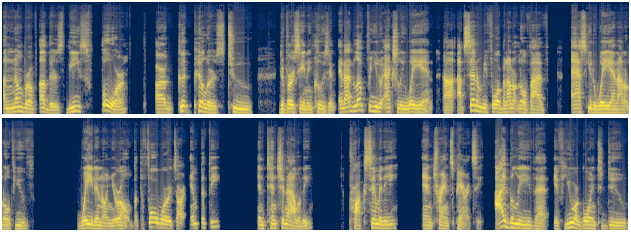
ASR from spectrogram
a number of others these four are good pillars to diversity and inclusion and I'd love for you to actually weigh in. Uh, I've said them before but I don't know if I've asked you to weigh in. I don't know if you've weighed in on your own, but the four words are empathy, intentionality, proximity, and transparency. I believe that if you are going to do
